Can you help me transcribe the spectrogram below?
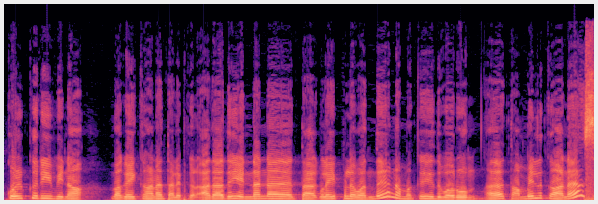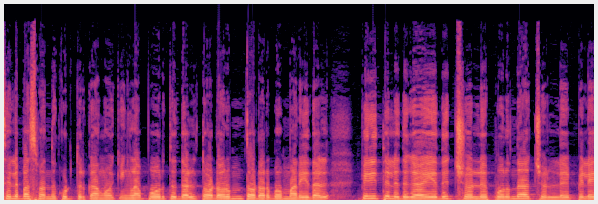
கொள்குறி வினா வகைக்கான தலைப்புகள். அதாவது என்னென்ன தலைப்பில் வந்து நமக்கு இது வரும்? அதாவது தமிழுக்கான சிலபஸ் வந்து கொடுத்துருக்காங்க ஓகேங்களா? பொருத்துதல் தொடரும் தொடர்பும் அறிதல் பிரித்தெழுதுக எதிர்ச்சொல்லு பொருந்தா சொல்லு பிழை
